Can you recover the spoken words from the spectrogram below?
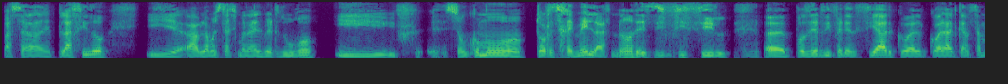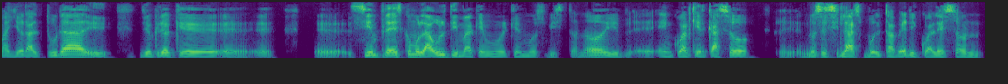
pasada de Plácido y hablamos esta semana del Verdugo y son como torres gemelas, ¿no? Es difícil uh, poder diferenciar cuál, cuál alcanza mayor altura y yo creo que eh, eh, eh siempre es como la última que, que hemos visto, ¿no? Y eh, en cualquier caso, eh, no sé si la has vuelto a ver y cuáles son,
